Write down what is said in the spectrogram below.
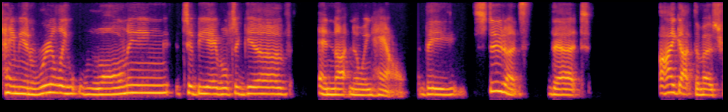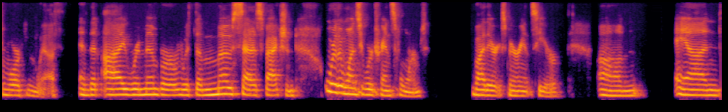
came in really wanting to be able to give and not knowing how the students that I got the most from working with and that I remember with the most satisfaction were the ones who were transformed by their experience here um, and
